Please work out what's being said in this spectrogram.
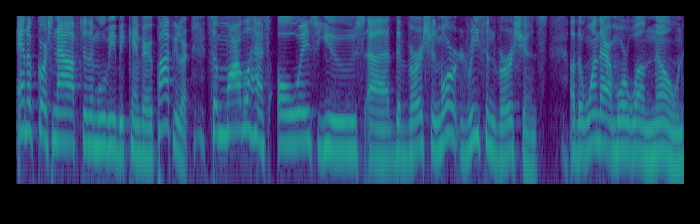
and of course now after the movie became very popular, so Marvel has always used uh, the version, more recent versions of the one that are more well known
